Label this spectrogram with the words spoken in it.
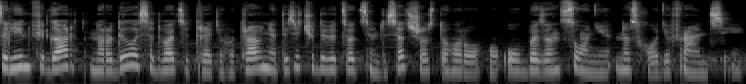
Селін Фігард народилася 23 травня 1976 року у Безансоні на сході Франції.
